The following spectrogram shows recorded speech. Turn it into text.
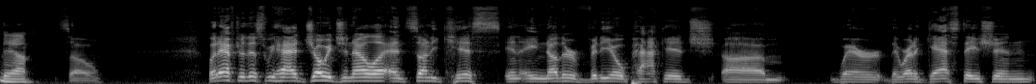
yeah. So, but after this, we had Joey Janela and Sonny Kiss in another video package um, where they were at a gas station,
